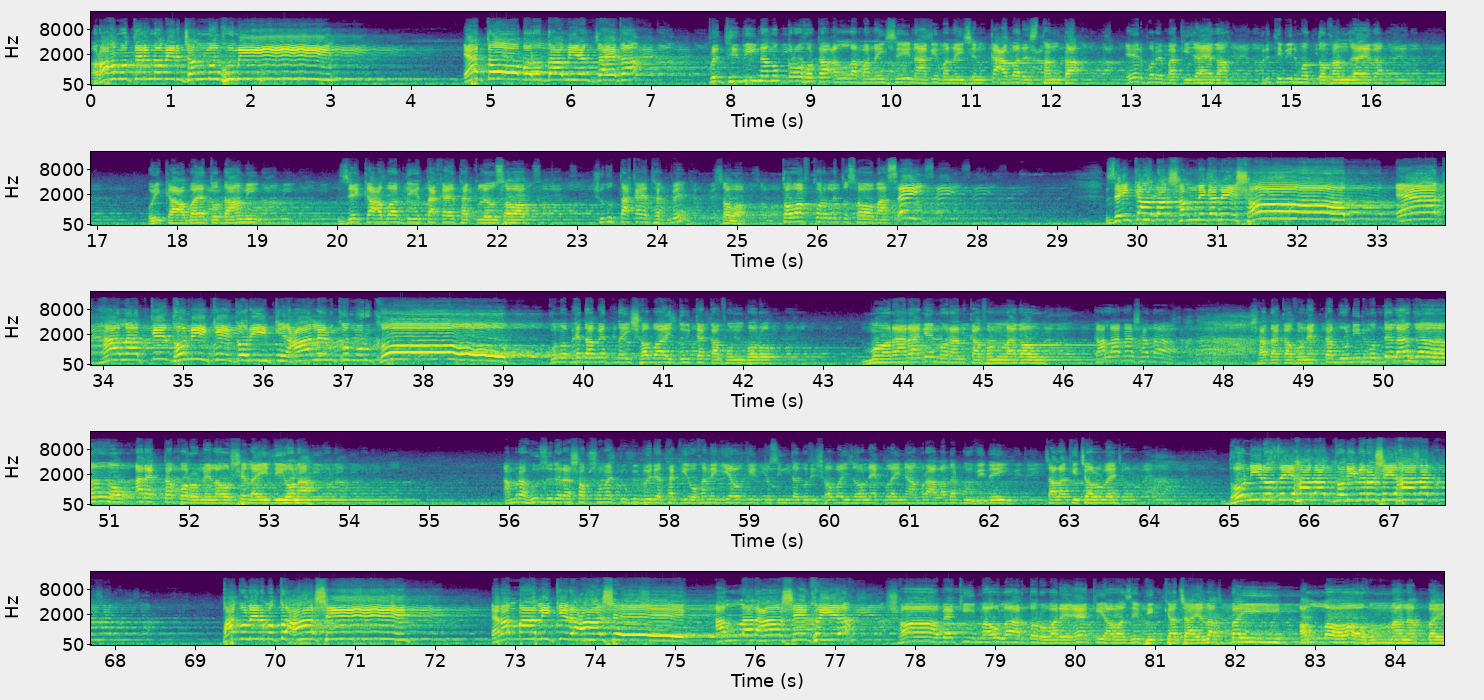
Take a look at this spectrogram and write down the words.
রহমতের নবীর জন্মভূমি। এত বড় দামি এক জায়গা। পৃথিবী নামক গ্রহটা আল্লাহ বানাইছেন, আগে বানাইছেন কাবার স্থানটা। এরপরে বাকি জায়গা, পৃথিবীর মধ্যখান জায়গা। ওই কাবা এত দামি, যে কাবার দিকে তাকায় থাকলেও সওয়াব। শুধু তাকায় থাকবে সওয়াব। তওয়াফ করলে তো সওয়াব আছেই। যেই কাবার সামনে গেলে সব এক হালাত কে ধনী হালাতকে ধনীকে গরিবকে আলেমকে মূর্খ। কোনো ভেদাভেদ নাই, সবাই দুইটা কাফন পরো মরার আগে মরান কাফন লাগাও। কালা না সাদা? সাদা কাফন একটা বডির মধ্যে লাগাও, আর একটা পরনে লাও, সেলাই দিও না। আমরা হুজুরেরা সব সময় টুপি পরে থাকি, ওখানে গিয়েও কি একটু চিন্তা করি, সবাই যখন এক লাইনে আমরা আলাদা টুপি দেই, চালাকি চলবে। ধনীরও যেই হালাত, গরিবেরও সেই হালাত। পাগলের মতো আসে এরা মালিকের আশেক। আল্লাহর আশেক হইয়া সব একই মাওলার দরবারে একই আওয়াজে ভিক্ষা চায় লাব্বাই আল্লাহুম্মা লাব্বাই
